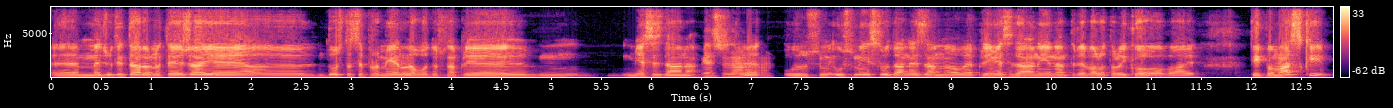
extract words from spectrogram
E, međutim, ta ravnoteža je e, dosta se promijenila u odnosu na prije mjesec dana. Mjesec dana. E, u, smislu da ne znam, ovaj, prije mjesec dana nije nam trebalo toliko ovaj, tipa maski.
